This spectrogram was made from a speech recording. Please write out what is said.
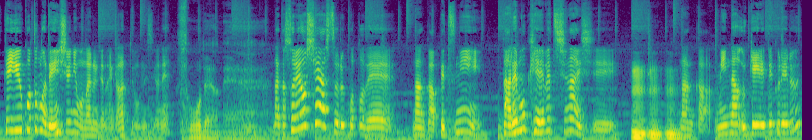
っていうことの練習にもなるんじゃないかなって思うんですよね。そうだよね。なんかそれをシェアすることでなんか別に誰も軽蔑しないし、うんうんうん、なんかみんな受け入れてくれる、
